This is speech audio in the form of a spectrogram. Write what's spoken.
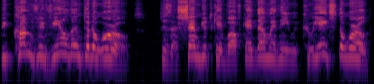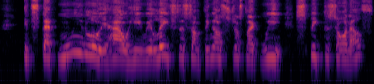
becomes revealed into the world, which is Hashem Yudke Vavke, and then when he creates the world, it's that milui, how he relates to something else, just like we speak to someone else.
